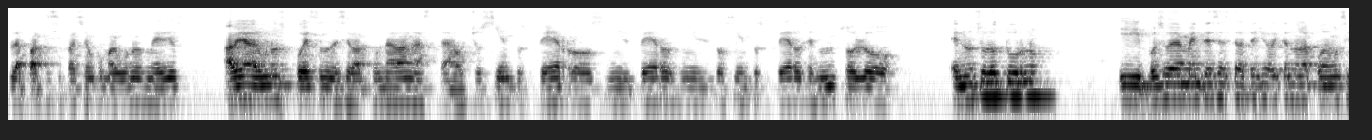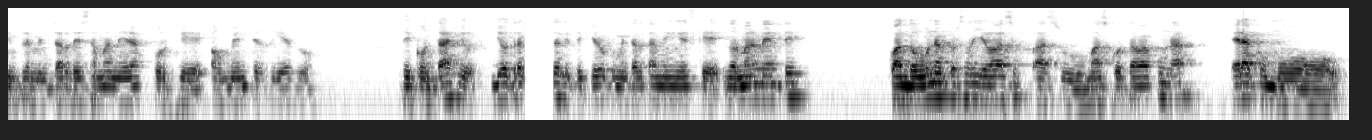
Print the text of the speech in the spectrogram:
la, participación como algunos medios, había algunos puestos donde se vacunaban hasta 800 perros, 1000 perros, 1200 perros en un solo, en un solo turno. Y pues obviamente esa estrategia ahorita no la podemos implementar de esa manera porque aumenta el riesgo de contagio. Y otra cosa que te quiero comentar también es que normalmente cuando una persona llevaba a su, mascota a vacunar, era como,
